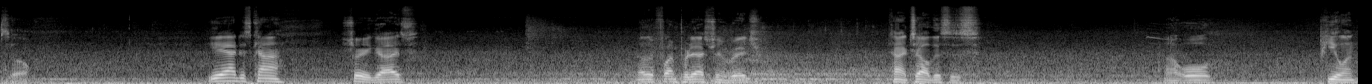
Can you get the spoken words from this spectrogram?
so yeah, just kind of show you guys another fun pedestrian bridge. Kind of tell this is of old, peeling.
